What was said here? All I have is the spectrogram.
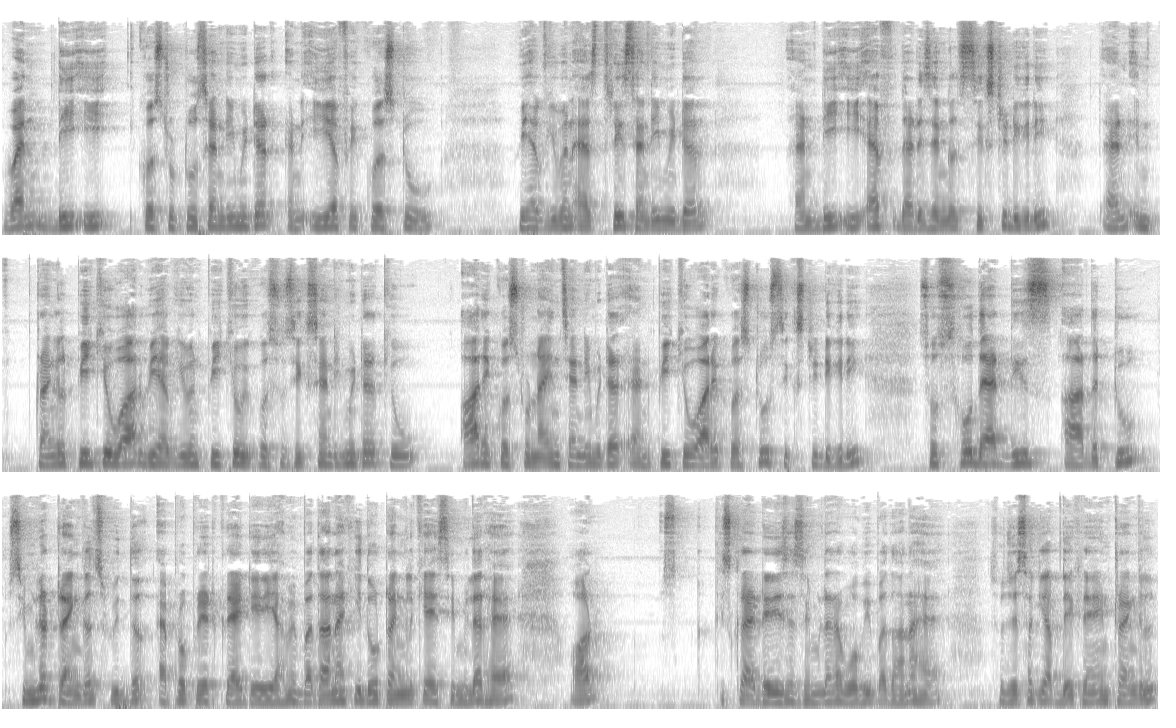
when DE equals to 2 centimeter and EF equals to we have given as 3 centimeter and DEF that is angle 60 degree and in triangle PQR we have given PQ equals to 6 centimeter QR equals to 9 centimeter and PQR equals to 60 degree so so that these are the two similar triangles with the appropriate criteria हमें बताना है कि दो ट्रायंगल क्या है सिमिलर है और किस क्राइटेरिया से सिमिलर है वो भी बताना है। सो so, जैसा कि आप देख रहे हैं in triangle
